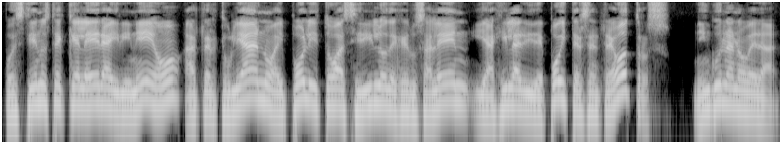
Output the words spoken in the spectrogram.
pues tiene usted que leer a Irineo, a Tertuliano, a Hipólito, a Cirilo de Jerusalén y a Hilary de Poiters, entre otros. Ninguna novedad.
